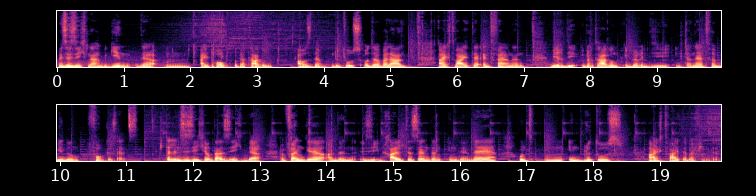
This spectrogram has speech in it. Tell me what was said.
Wenn Sie sich nach Beginn der mm, iDrop-Übertragung aus der Bluetooth- oder WLAN-Reichweite entfernen, wird die Übertragung über die Internetverbindung fortgesetzt. Stellen Sie sicher, dass sich der Empfänger, an den Sie Inhalte senden, in der Nähe und mm, in Bluetooth-Reichweite befindet.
